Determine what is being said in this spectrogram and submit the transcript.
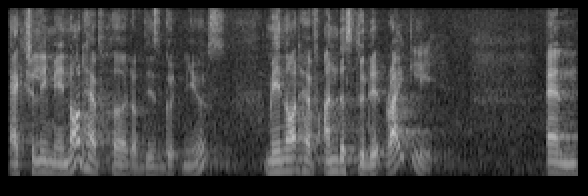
actually may not have heard of this good news, may not have understood it rightly. And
